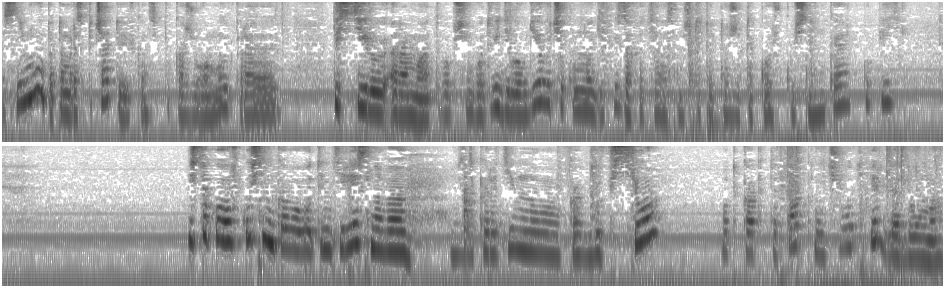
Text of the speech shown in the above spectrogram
сниму, потом распечатаю и в конце покажу вам. И про тестирую аромат. В общем, вот видела у девочек у многих и захотелось мне что-то тоже такое вкусненькое купить. Из такого вкусненького, вот интересного, из декоративного, как бы все. Вот как-то так, ничего. Теперь для дома.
